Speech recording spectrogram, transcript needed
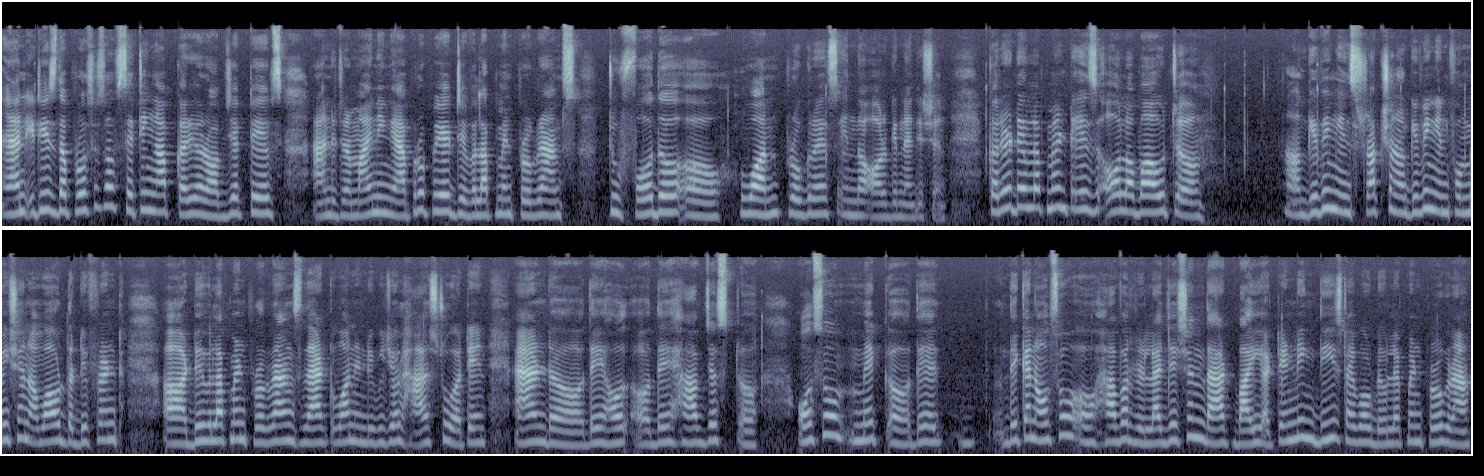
and it is the process of setting up career objectives and determining appropriate development programs to further uh, one progress in the organization. Career development is all about uh, giving instruction or giving information about the different uh, development programs that one individual has to attain and uh, they uh, they have just uh, also make uh, they they can also have a realization that by attending these type of development program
